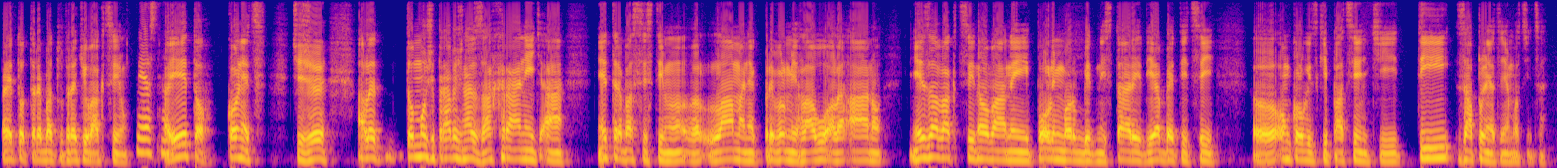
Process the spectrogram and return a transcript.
Preto treba tú tretiu vakcínu. Jasne. A je to, konec. Čiže, ale to môže práve nás zachrániť a netreba si s tým lámať nejak veľmi hlavu, ale áno, nezavakcinovaní, polymorbidní, starí, diabetici, e, onkologickí pacienti, tí zaplňate nemocnice.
